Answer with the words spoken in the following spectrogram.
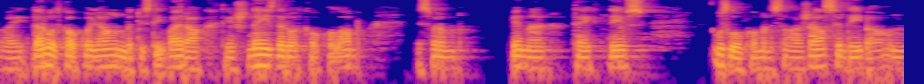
vai darot kaut ko ļaunu, bet vistik vairāk tieši neizdarot kaut ko labu, mēs varam vienmēr teikt, Dievs, uzlūko mani savā žēlsirdībā, un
